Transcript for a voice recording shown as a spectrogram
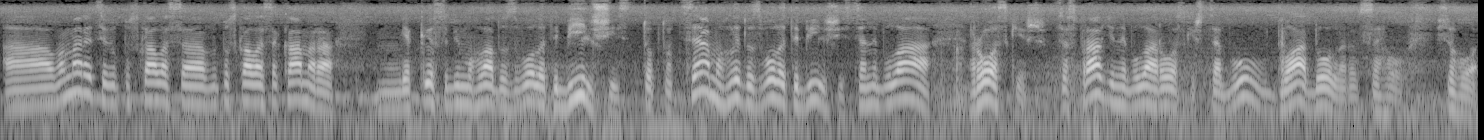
А в Америці випускалася, випускалася камера, м, яку собі могла дозволити більшість. Тобто це могли дозволити більшість. Це не була розкіш. Це справді не була розкіш. Це був 2 долари всього. всього.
